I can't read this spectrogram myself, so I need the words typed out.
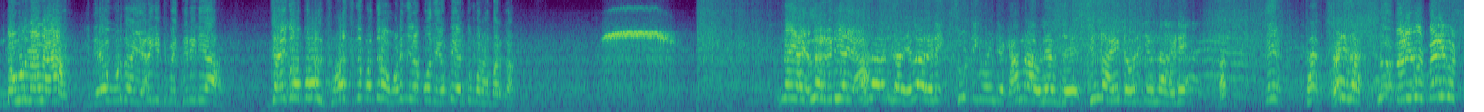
இந்த ஊர் தானா? இதே ஊர் தான் இறங்கிட்டு போய் தெரியலையா? ஜெயகோபால் பிளாஸ்டிக் பத்திரம் உடஞ்சிட போது எப்படி எடுத்து போறான் பாருங்க. என்னய்யா எல்லாம் ரெடியாயா சார் எல்லாம் ரெடி ஷூட்டிங் வேண்டிய கேமரா இருந்து சின்ன ஐட்டம் வரைக்கும் எல்லாம் ready sir ready sir very good very good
